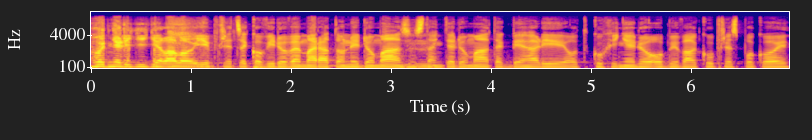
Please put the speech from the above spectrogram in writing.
Hodně lidí dělalo i přece covidové maratony doma, mhm. zůstaňte doma, tak běhali od kuchyně do obyváku přes pokoj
